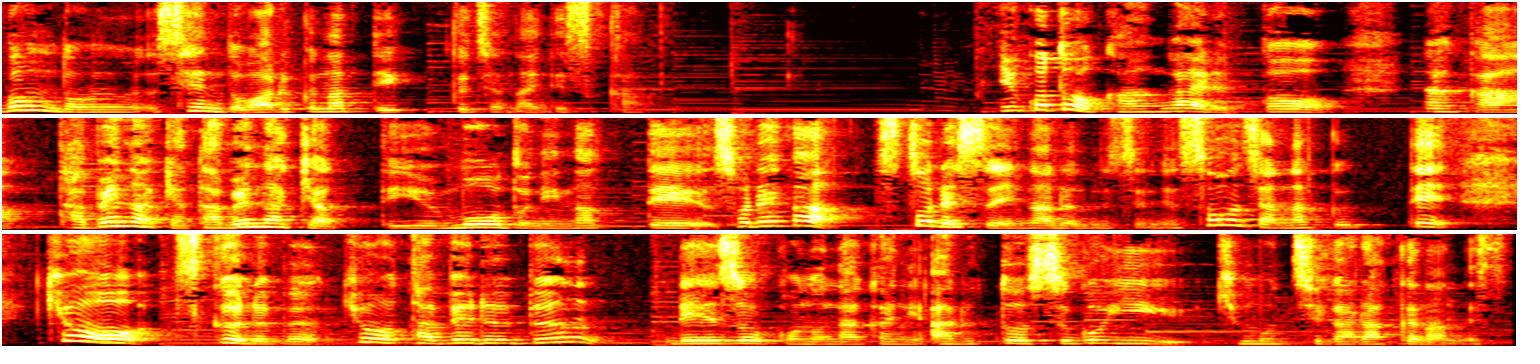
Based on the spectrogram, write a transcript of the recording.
どんどん鮮度悪くなっていくじゃないですか。いうことを考えると、なんか食べなきゃ食べなきゃっていうモードになって、それがストレスになるんですよね。そうじゃなくって、今日作る分、今日食べる分、冷蔵庫の中にあるとすごい気持ちが楽なんです。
